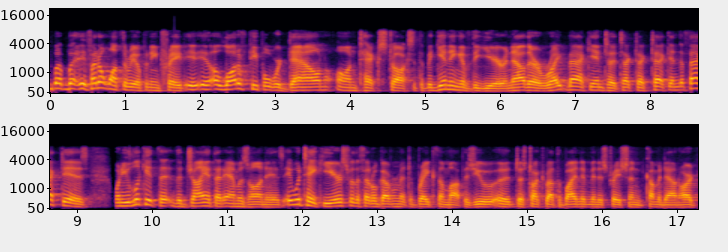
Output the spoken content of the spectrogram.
But but if I don't want the reopening trade, it, it, a lot of people were down on tech stocks at the beginning of the year, and now they're right back into tech, tech, tech. And the fact is, when you look at the, the giant that Amazon is, it would take years for the federal government to break them up. As you uh, just talked about, the Biden administration coming down hard.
